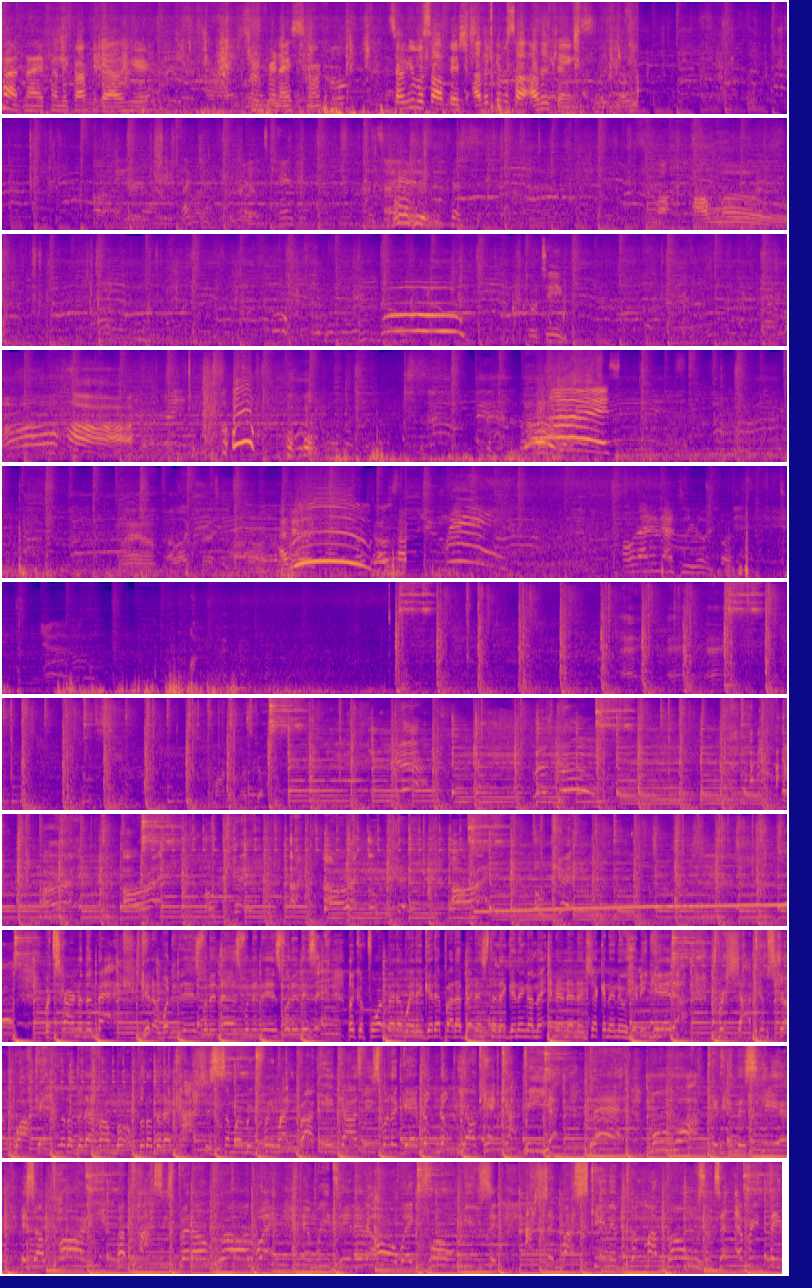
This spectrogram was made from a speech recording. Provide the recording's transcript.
Caught knife on the crocodile here. Just went for a nice snorkel. Some people saw fish, other people saw other things. Mahalo. Go team. Aloha. Wow. I like Oh, that is actually really fun. Get up out of bed instead of getting on the internet and checking a new hit. Me get up. First shot, hip strut walking. A little bit of humble, a little bit of cautious. Somewhere between like Rocky and Cosby's for the game. Nope, nope, y'all can't copy yet. Glad moonwalking, and this here is our party. My posse's been on Broadway, and we did it all way. Chrome music. I shed my skin and put my bones into everything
